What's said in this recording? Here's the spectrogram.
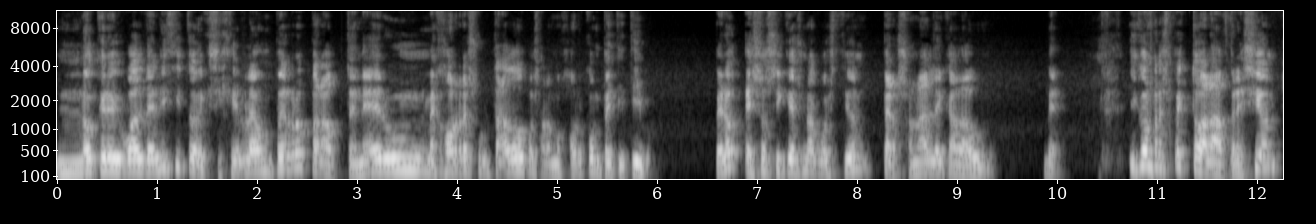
No creo igual de lícito exigirle a un perro para obtener un mejor resultado, pues a lo mejor competitivo. Pero eso sí que es una cuestión personal de cada uno. Bien. Y con respecto a la presión,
